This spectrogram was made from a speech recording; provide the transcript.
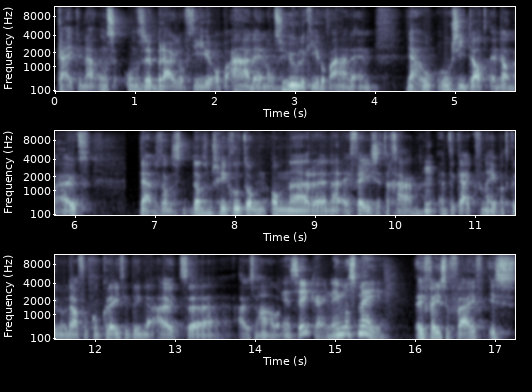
kijken naar ons, onze bruiloft hier op aarde en ons huwelijk hier op aarde. En ja, hoe, hoe ziet dat er dan uit? Ja, dus dan is, dan is het misschien goed om, om naar, uh, naar Efeze te gaan. Hm. En te kijken van, hé, hey, wat kunnen we daar voor concrete dingen uit, uh, uithalen? Ja, zeker. Neem ons mee. Efeze 5 is,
